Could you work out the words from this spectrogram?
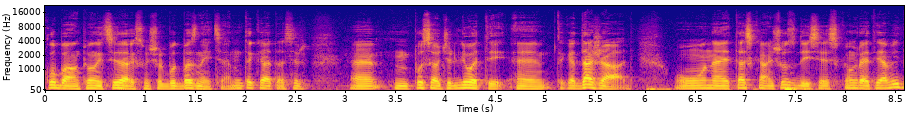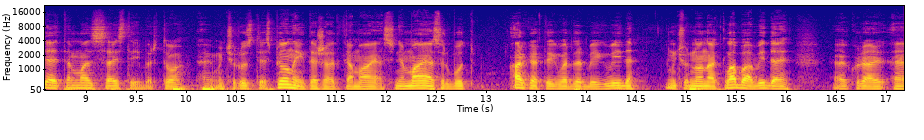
klubā, un pilnīgi citādāks viņš var būt baznīcā. Nu, tas ir pusauģi ir ļoti kā, dažādi. Un tas, kā viņš uzvedīsies konkrētajā vidē, tam maz saistība ar to. Viņš var uzvedīties pilnīgi dažādi kā mājās. Viņam mājās var būt ārkārtīgi vardarbīga vide, viņš var nonākt labā vidē, kurā ir uh,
